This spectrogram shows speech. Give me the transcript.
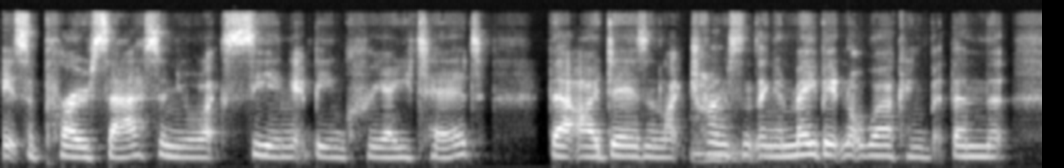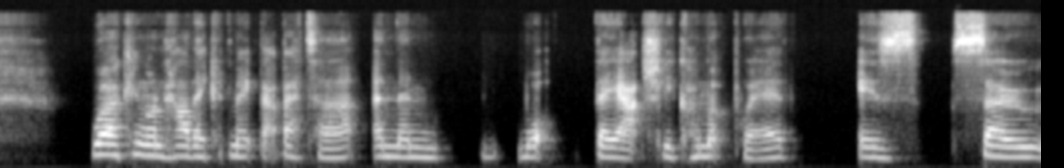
it's a process and you're like seeing it being created, their ideas and like trying Mhm. something and maybe it not working, but then the, working on how they could make that better and then what they actually come up with is so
